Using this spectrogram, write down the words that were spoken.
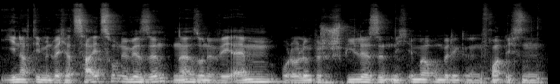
je nachdem in welcher Zeitzone wir sind, ne, so eine WM oder Olympische Spiele sind nicht immer unbedingt in den freundlichsten,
